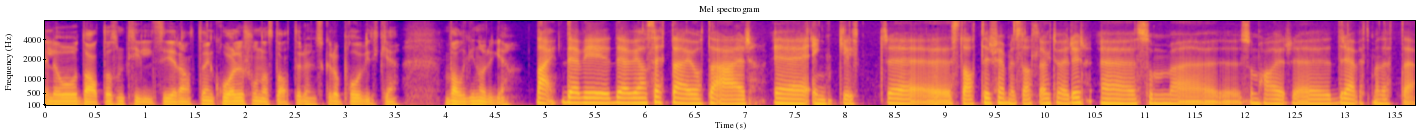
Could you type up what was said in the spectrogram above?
eller data som tilsier at en koalisjon av stater ønsker å påvirke valget i Norge. Nei, det vi, det vi har sett er jo at det er eh, enkeltstater, fremmedstatlige aktører, eh, som, eh, som har eh, drevet med dette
